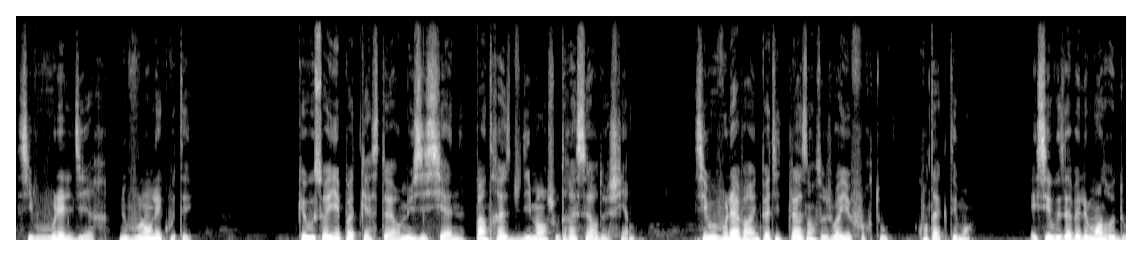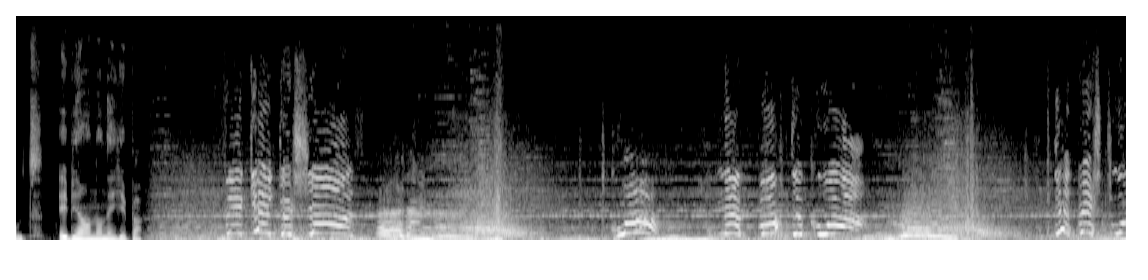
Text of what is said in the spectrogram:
Si vous voulez le dire, nous voulons l'écouter. Que vous soyez podcasteur, musicienne, peintresse du dimanche ou dresseur de chiens, si vous voulez avoir une petite place dans ce joyeux fourre-tout, contactez-moi. Et si vous avez le moindre doute, eh bien n'en ayez pas. Fais quelque chose Quoi? N'importe quoi Dépêche-toi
